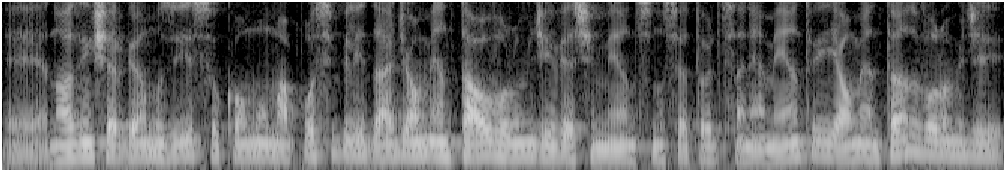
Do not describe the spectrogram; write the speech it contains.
É, nós enxergamos isso como uma possibilidade de aumentar o volume de investimentos no setor de saneamento e aumentando o volume de,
